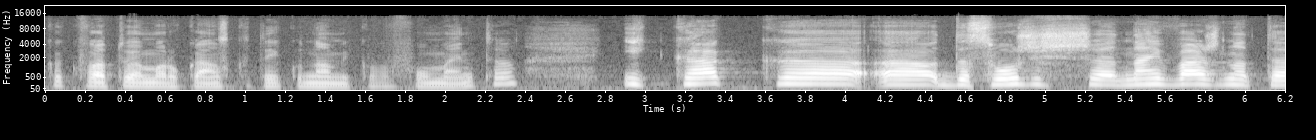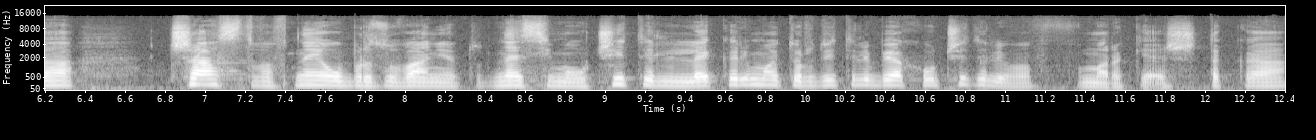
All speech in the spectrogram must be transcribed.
каквато е мароканската економика в момента, и как а, да сложиш най-важната част в нея образованието. Днес има учители, лекари. Моите родители бяха учители в Маракеш. Така,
